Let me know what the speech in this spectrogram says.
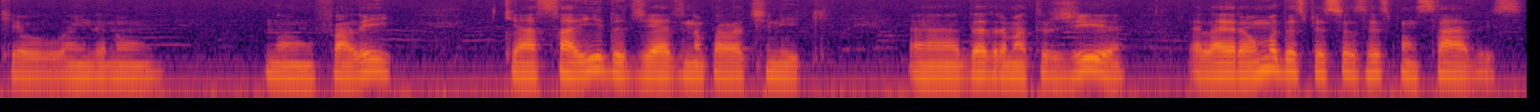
que eu ainda não, não falei, que é a saída de Edna Palatinic uh, da dramaturgia, ela era uma das pessoas responsáveis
